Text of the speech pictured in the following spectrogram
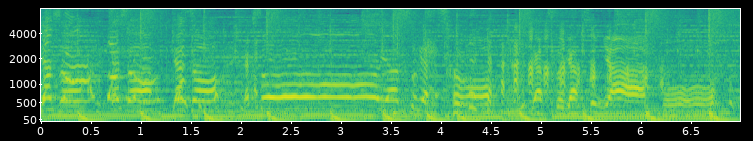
약속 약속 약속 약속 약속 약속 약속 약속 약속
